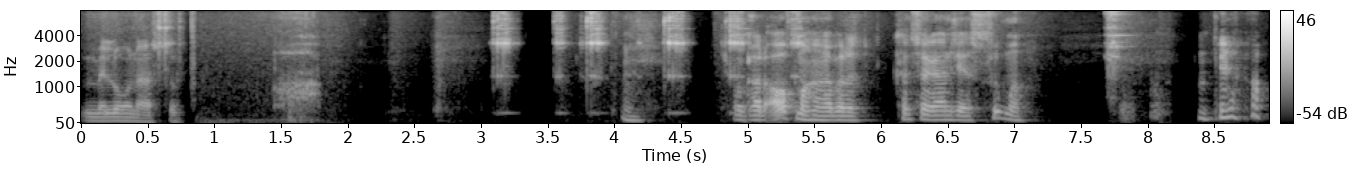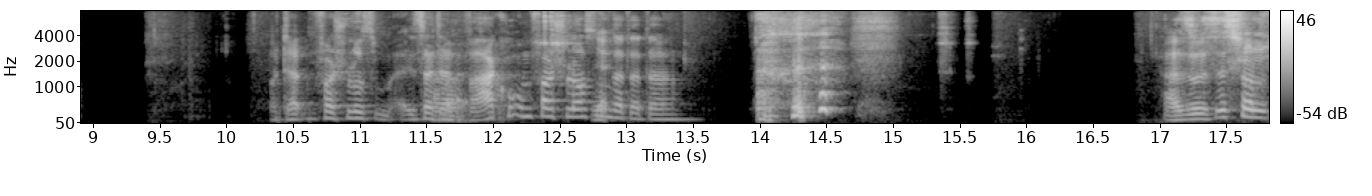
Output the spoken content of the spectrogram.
Melone hast du. Ich wollte gerade aufmachen, aber das kannst du ja gar nicht erst zumachen. Ja. Und das ein Verschluss, ist das da Vakuum verschlossen? Ja. dass das da Also es ist schon,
